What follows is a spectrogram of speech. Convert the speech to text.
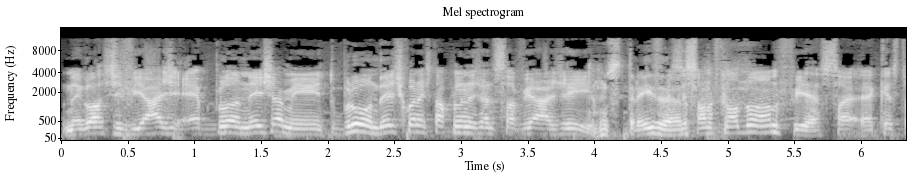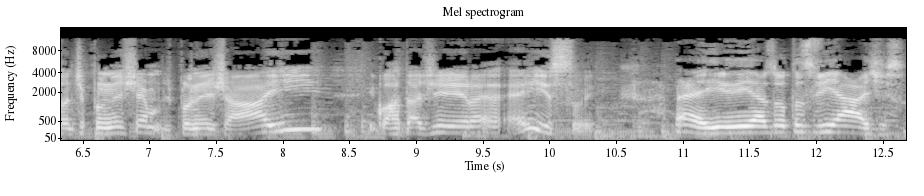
O negócio de viagem é planejamento. Bruno, desde quando a gente tá planejando essa viagem aí? Uns três anos. só no final do ano, filho. Essa é questão de planejar, de planejar e, e guardar dinheiro. É, é isso, velho. É, e, e as outras viagens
